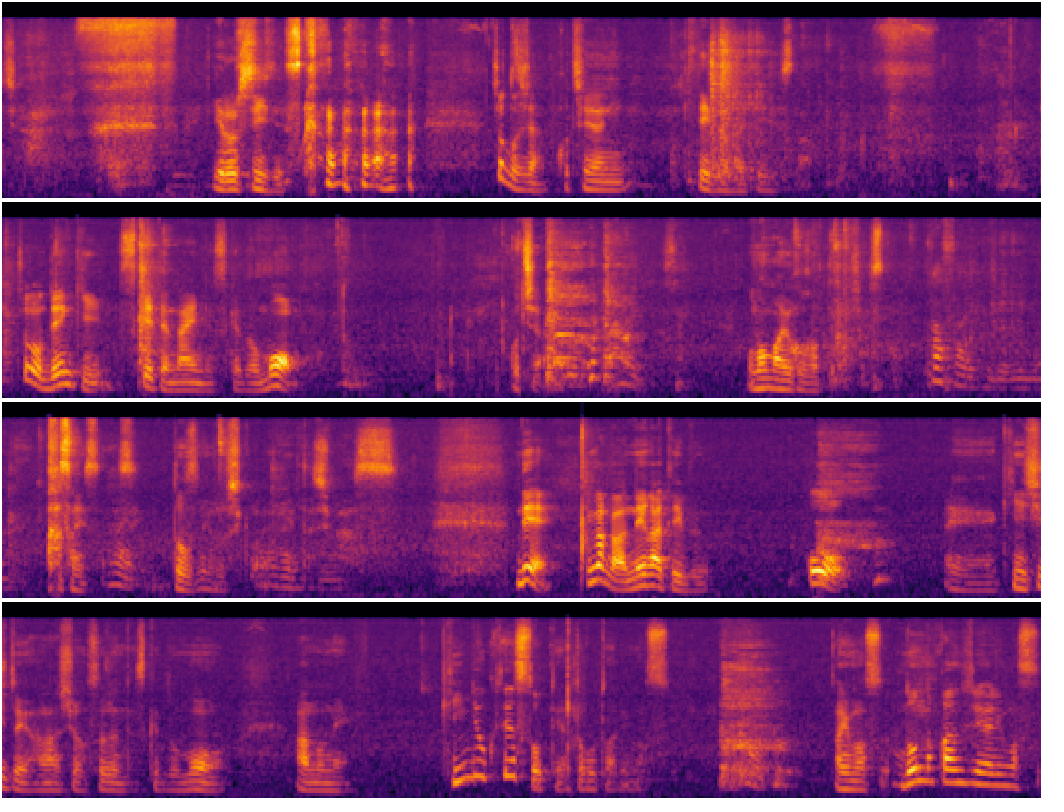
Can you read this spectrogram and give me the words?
じゃあ よろしいですか？ちょっとじゃあこちらに来ていただいていいですか？ちょっと電気つけてないんですけどもこちら。お名前伺ってよろしいですか？笠井さんです、はい、どうぞよろしくお願いいたします。で今からネガティブを、えー、禁止という話をするんですけどもあのね筋力テストってやったことあります？あります。どんな感じでやります？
